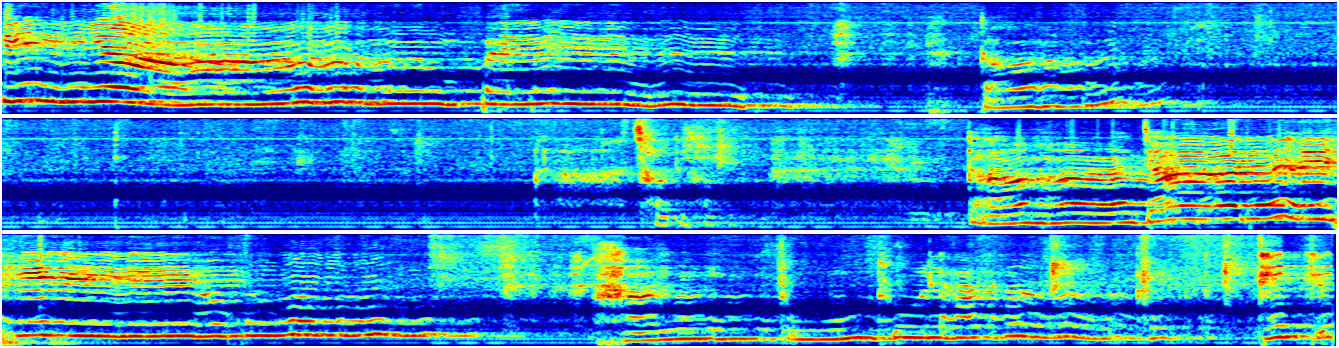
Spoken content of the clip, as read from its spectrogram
बिन कहाँ जा रहे हो? हमें तुम रुला थैंक यू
